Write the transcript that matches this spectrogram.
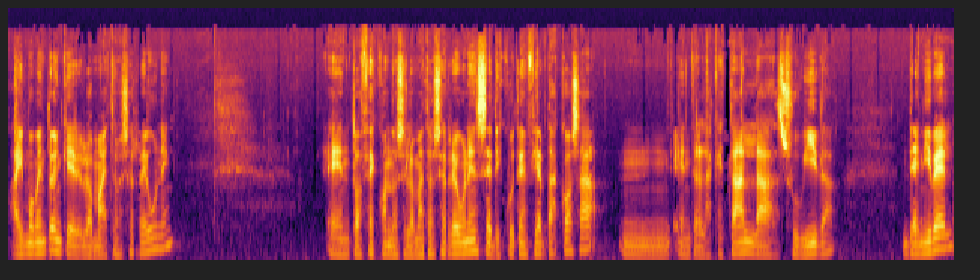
hay momentos en que los maestros se reúnen. Entonces, cuando se- los maestros se reúnen, se discuten ciertas cosas, mm, entre las que están la subida de nivel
